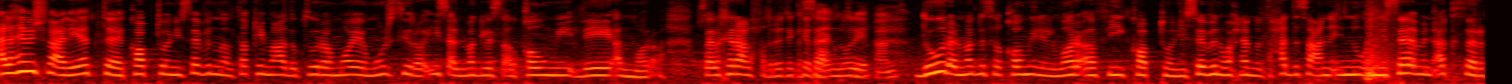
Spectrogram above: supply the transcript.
على هامش فعاليات كوب 27 نلتقي مع دكتورة مايا مرسي رئيس المجلس القومي للمرأة. مساء الخير على حضرتك يا مساء دكتور. النور يا فندم. دور المجلس القومي للمرأة في كوب 27 وإحنا بنتحدث عن إنه النساء من أكثر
